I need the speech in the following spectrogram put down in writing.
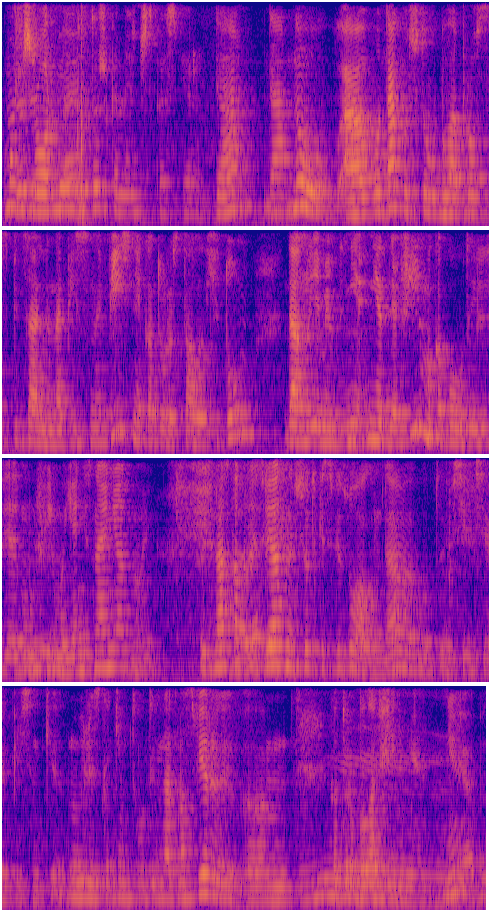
Тоже, мажорная. ну, тоже коммерческая сфера. Да, да. Ну, а вот так вот, чтобы была просто специально написанная песня, которая стала хитом, да, но я имею в виду не, не для фильма какого-то или для мультфильма, я не знаю ни одной. То есть у нас как-то связано тоже. все-таки с визуалом, да, вот все эти песенки. Ну, или с каким-то вот именно атмосферой, эм, которая была в фильме. Нет? Я бы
